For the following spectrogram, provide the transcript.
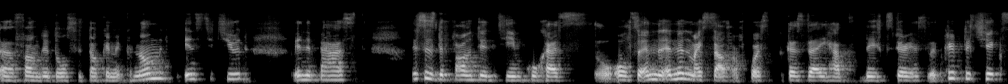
uh, founded also token economic institute in the past this is the founding team who has also and, and then myself of course because i have the experience with cryptochicks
